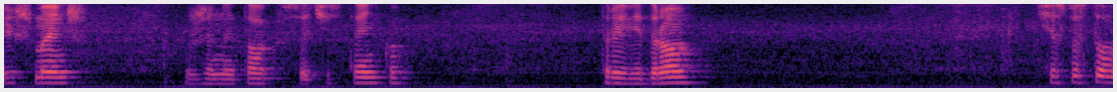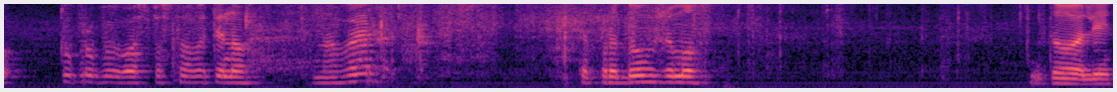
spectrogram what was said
Більш-менш. Вже не так, все чистенько. Три відра. Зараз постав... попробую вас поставити на... наверх. Та продовжимо далі.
